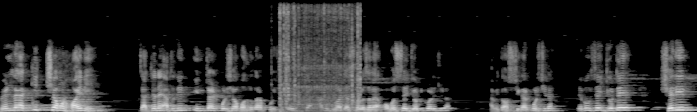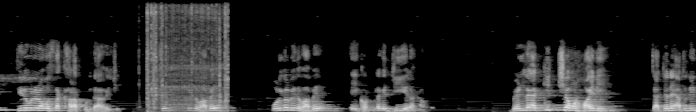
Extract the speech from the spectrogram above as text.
বেলডাঙ্গা কিচ্ছু এমন হয়নি, যার জন্য এতদিন ইন্টারনেট পরিষেবা বন্ধ করার প্রয়োজন আমি দু হাজার ষোলো সালে অবশ্যই জোট করেছিলাম, আমি তো অস্বীকার করছি না। এবং সেই জোটে সেদিন তৃণমূলের অবস্থা খারাপ করে দেওয়া হয়েছিল। সেদিন পরিকল্পিতভাবে এই ঘটনাটাকে জিয়ে রাখা হয় বেলডাঙ্গা কিচ্ছু এমন হয়নি, যার জন্য এতদিন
